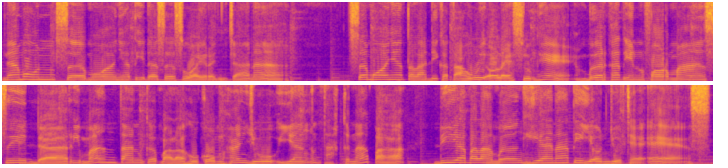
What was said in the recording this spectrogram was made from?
Namun semuanya tidak sesuai rencana. Semuanya telah diketahui oleh Sung He berkat informasi dari mantan kepala hukum Hanju yang entah kenapa dia malah mengkhianati Yeonju CS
